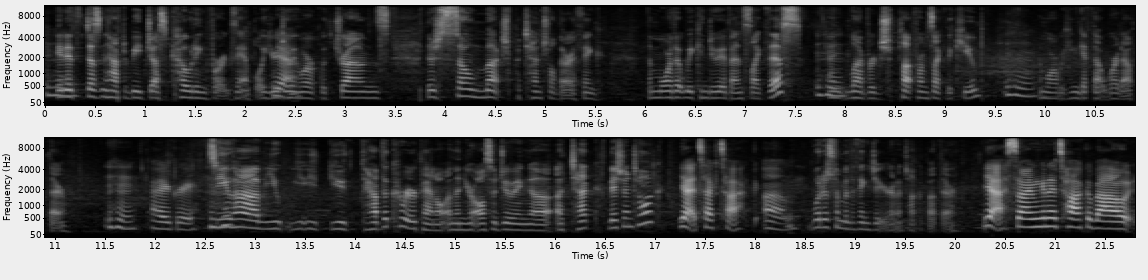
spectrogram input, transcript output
It mm-hmm. is, doesn't have to be just coding, for example. You're Yeah. doing work with drones. There's so much potential there. I think the more that we can do events like this mm-hmm. and leverage platforms like theCUBE, the more we can get that word out there. I agree. So you have you, you you have the career panel, and then you're also doing a, a tech vision talk. Yeah, Tech Talk. Um, What are some of the things that you're going to talk about there? Yeah, so I'm going to talk about,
